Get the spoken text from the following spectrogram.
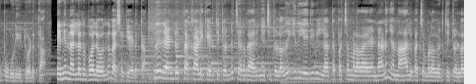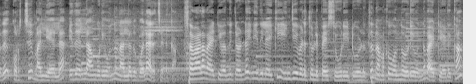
ഉപ്പ് കൂടി ഇട്ട് കൊടുക്കാം. ഇനി നല്ലതുപോലെ ഒന്ന് വശക്കി എടുക്കാം ഇത് രണ്ട് തക്കാളിക്ക് എടുത്തിട്ടുണ്ട്. ചെറുതരിഞ്ഞ് വെച്ചിട്ടുള്ളത്. ഇത് എരിവില്ലാത്ത പച്ചമുളകായതുകൊണ്ടാണ് ഞാൻ നാല് പച്ചമുളക് എടുത്തിട്ടുള്ളത്. കുറച്ച് മല്ലിയല്ല ഇതെല്ലാം ഒന്ന് നല്ലതുപോലെ അരച്ചെടുക്കാം. സവാള വഴറ്റി വന്നിട്ടുണ്ട്. ഇനി ഇതിലേക്ക് ഇഞ്ചി വെളുത്തുള്ളി പേസ്റ്റ് കൂടി ഇട്ട് കൊടുത്ത് നമുക്ക് ഒന്നുകൂടി ഒന്ന് വഴറ്റിയെടുക്കാം.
